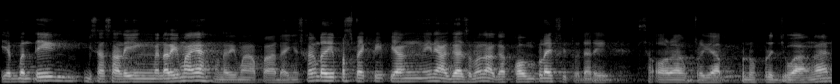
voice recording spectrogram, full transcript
yang penting bisa saling menerima ya menerima apa adanya sekarang dari perspektif yang ini agak sebenarnya agak kompleks itu dari seorang pria penuh perjuangan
